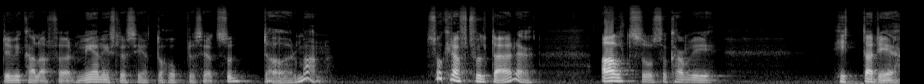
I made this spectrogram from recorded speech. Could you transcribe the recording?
det vi kallar för meningslöshet och hopplöshet så dör man. Så kraftfullt är det. Alltså så kan vi hitta det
